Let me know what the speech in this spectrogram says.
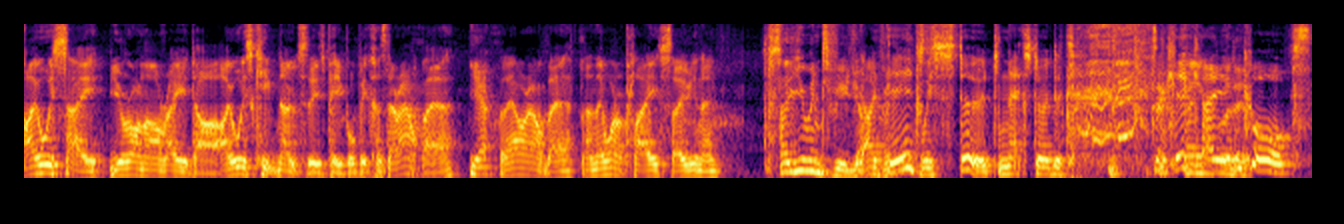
I always say you're on our radar. I always keep notes of these people because they're out there. Yeah. they are out there, and they want to play. So you know, So you interviewed young I did. We stood next to a dec- Decaying corpse.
